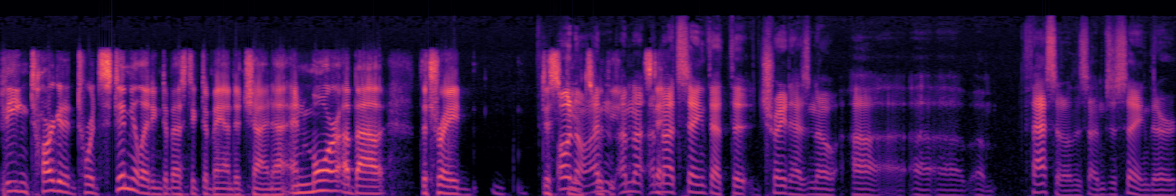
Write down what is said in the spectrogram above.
being targeted towards stimulating domestic demand in China and more about the trade disputes. Oh no, I'm, I'm not. States. I'm not saying that the trade has no uh, uh, uh, um, facet on this. I'm just saying they're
